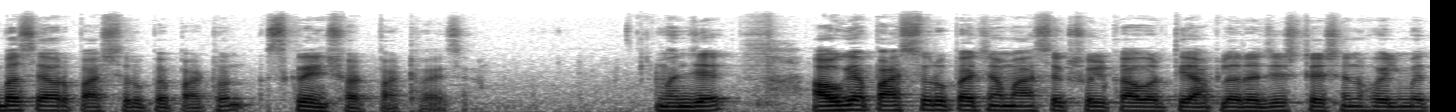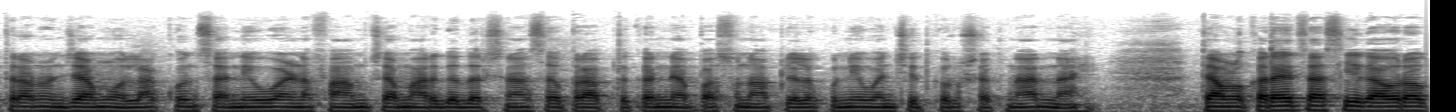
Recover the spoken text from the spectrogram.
बस यावर पाचशे रुपये पाठवून स्क्रीनशॉट पाठवायचा. म्हणजे अवघ्या पाचशे रुपयाच्या मासिक शुल्कावरती आपलं रजिस्ट्रेशन होईल मित्रांनो ज्यामुळे लाखोंचा निव्वळ नफा आमच्या मार्गदर्शनासह प्राप्त करण्यापासून आपल्याला कुणी वंचित करू शकणार नाही. त्यामुळे करायचं असेल गावराव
